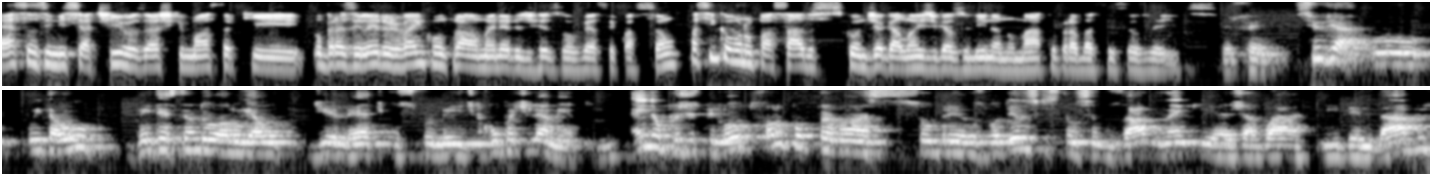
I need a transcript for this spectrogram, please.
essas iniciativas eu acho que mostram que o brasileiro vai encontrar uma maneira de resolver essa equação, assim como no passado se escondia galões de gasolina no mato para abastecer os veículos. Perfeito. Silvia, o, o Itaú vem testando o aluguel de elétricos por meio de compartilhamento. Ainda é um projeto piloto, fala um pouco para nós sobre os modelos que estão sendo usados, né, que é Jaguar e BMW,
